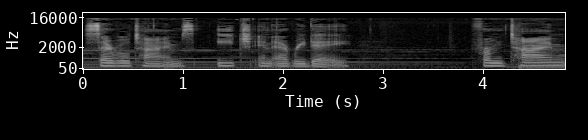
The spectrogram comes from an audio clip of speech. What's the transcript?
several times each and every day. From time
